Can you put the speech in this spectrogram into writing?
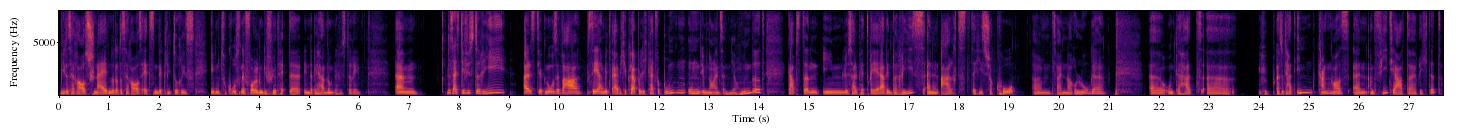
wie das Herausschneiden oder das Herausätzen der Klitoris eben zu großen Erfolgen geführt hätte in der Behandlung der Hysterie. Ähm, das heißt, die Hysterie als Diagnose war sehr mit weiblicher Körperlichkeit verbunden und im 19. Jahrhundert gab es dann im Le Salpêtrière in Paris einen Arzt, der hieß Jacot, ähm, das war ein Neurologe äh, und der hat, äh, also der hat im Krankenhaus ein Amphitheater errichtet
